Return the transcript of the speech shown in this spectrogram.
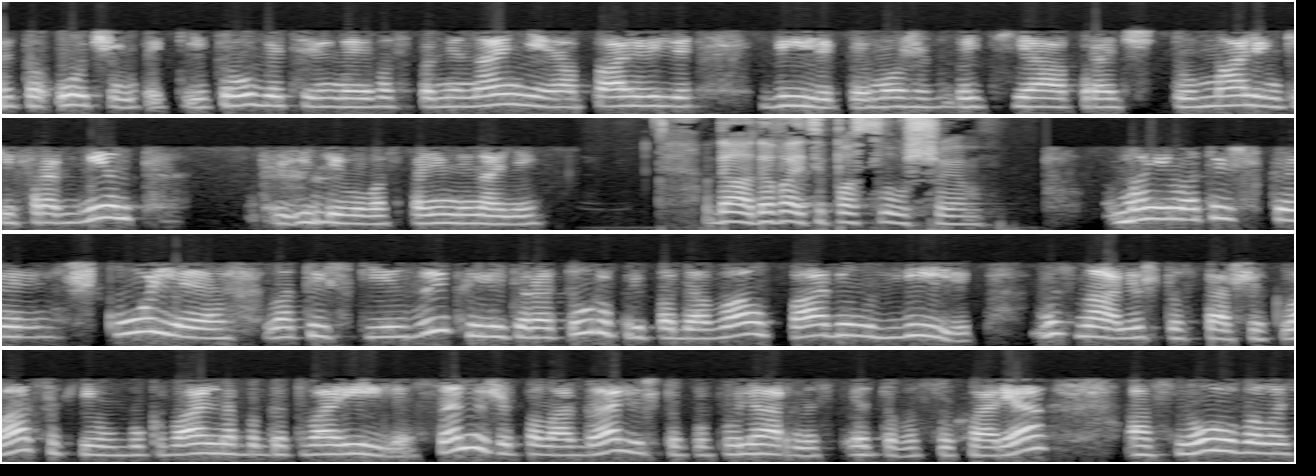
это очень такие трогательные воспоминания о Павеле Вилипе. Может быть, я прочту маленький фрагмент из его воспоминаний. Да, давайте послушаем. В моей латышской школе латышский язык и литературу преподавал Павел Вилип. Мы знали, что в старших классах его буквально боготворили. Сами же полагали, что популярность этого сухаря основывалась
